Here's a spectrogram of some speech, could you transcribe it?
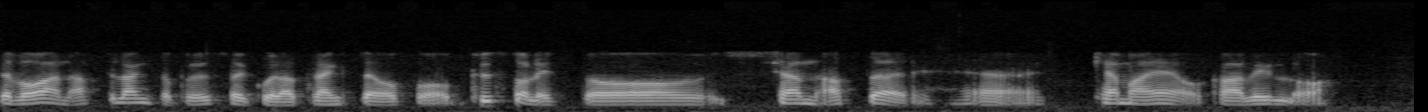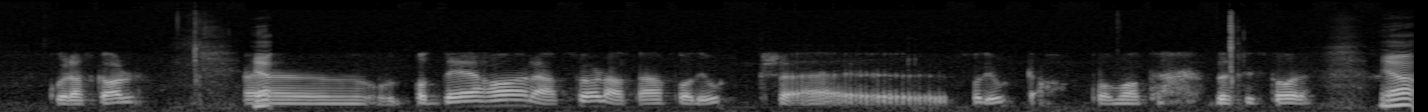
det var en etterlengta pause hvor jeg trengte å få pusta litt og kjenne etter eh, hvem jeg er og hva jeg vil og hvor jeg skal. Ja. Uh, og det har jeg føler at jeg har fått gjort, uh, fått gjort da, på en måte, det siste året. Ja,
